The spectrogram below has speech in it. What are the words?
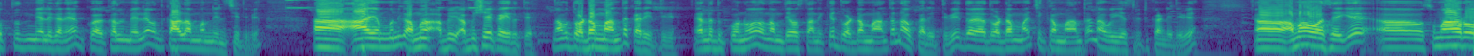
ಉತ್ತದ ಮೇಲೆಗನೆ ಕಲ್ಲ ಮೇಲೆ ಒಂದು ಕಾಳಮ್ಮನ ನಿಲ್ಲಿಸಿದ್ವಿ ಆ ಅಮ್ಮನಿಗೆ ಅಮ್ಮ ಅಭಿ ಅಭಿಷೇಕ ಇರುತ್ತೆ. ನಾವು ದೊಡ್ಡಮ್ಮ ಅಂತ ಕರಿತೀವಿ. ಎಲ್ಲದಕ್ಕೂ ನಮ್ಮ ದೇವಸ್ಥಾನಕ್ಕೆ ದೊಡ್ಡಮ್ಮ ಅಂತ ನಾವು ಕರಿತೀವಿ. ದೊಡ್ಡಮ್ಮ, ಚಿಕ್ಕಮ್ಮ ಅಂತ ನಾವು ಹೆಸರಿಟ್ಕೊಂಡಿದ್ದೀವಿ ಅಮಾವಾಸ್ಯೆಗೆ ಸುಮಾರು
